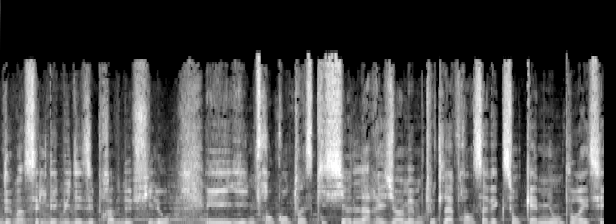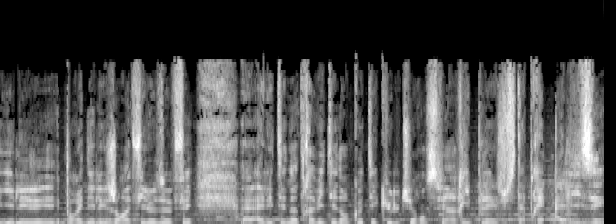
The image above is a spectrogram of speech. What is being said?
Demain, c'est le début des épreuves de philo. Et il y a une franc-comtoise qui sillonne la région et même toute la France avec son camion pour essayer pour aider les gens à philosopher. Euh, elle était notre invitée dans Côté Culture. On se fait un replay juste après Alizé.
